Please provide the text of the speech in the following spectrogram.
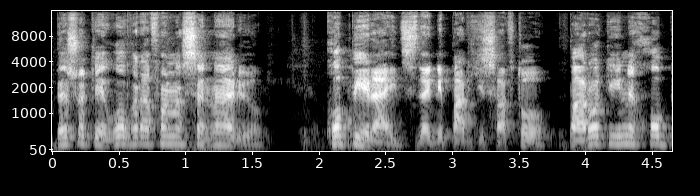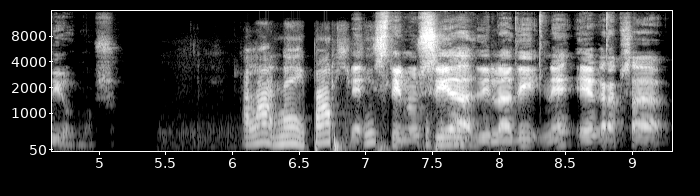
πες ότι εγώ γράφω ένα σενάριο. Copyrights δεν υπάρχει σε αυτό. Παρότι είναι χόμπι όμως. Καλά, ναι, υπάρχει. Ναι, φυσικά. στην ουσία, δηλαδή, ναι, έγραψα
